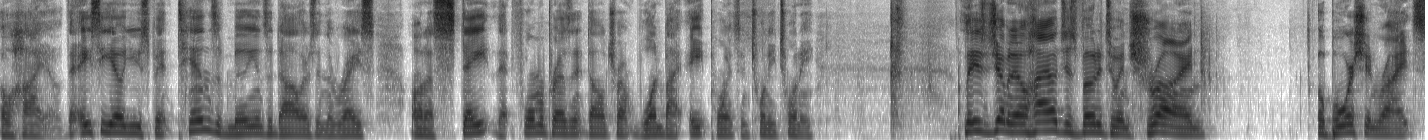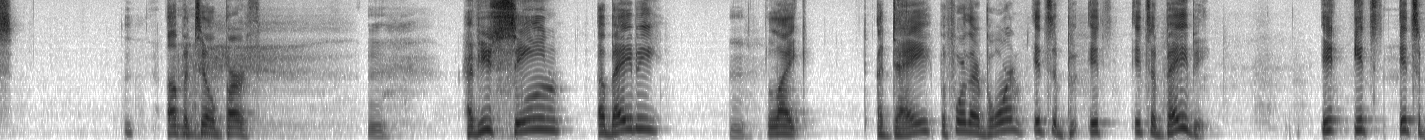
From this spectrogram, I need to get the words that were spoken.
Ohio. The ACLU spent tens of millions of dollars in the race on a state that former President Donald Trump won by eight points in 2020. Ladies and gentlemen, Ohio just voted to enshrine abortion rights up until birth. Have you seen a baby like a day before they're born? It's a it's it's a baby. It it's it's a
